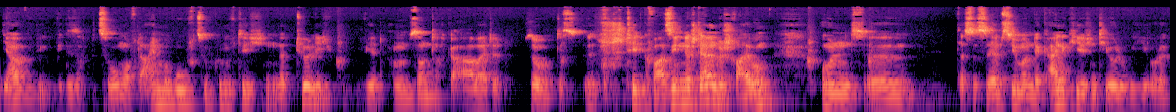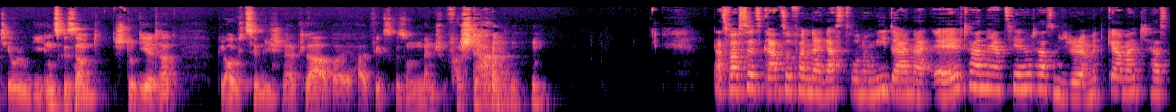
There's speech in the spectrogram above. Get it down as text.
ja, wie, wie, gesagt, bezogen auf deinen Beruf zukünftig, natürlich wird am Sonntag gearbeitet. So, das steht quasi in der Stellenbeschreibung. Und äh, das ist selbst jemand, der keine Kirchentheologie oder Theologie insgesamt studiert hat, glaube ich, ziemlich schnell klar bei halbwegs gesunden Menschenverstand. Das, was du jetzt gerade so von der Gastronomie deiner Eltern erzählt hast und wie du da mitgearbeitet hast,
